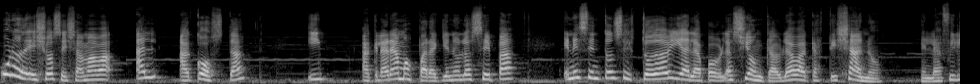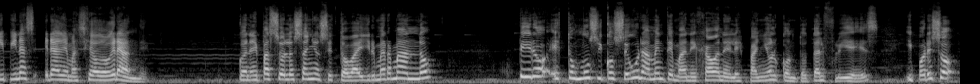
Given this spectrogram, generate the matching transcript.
Uno de ellos se llamaba Al Acosta y aclaramos para quien no lo sepa, en ese entonces todavía la población que hablaba castellano en las Filipinas era demasiado grande. Con el paso de los años esto va a ir mermando, pero estos músicos seguramente manejaban el español con total fluidez y por eso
